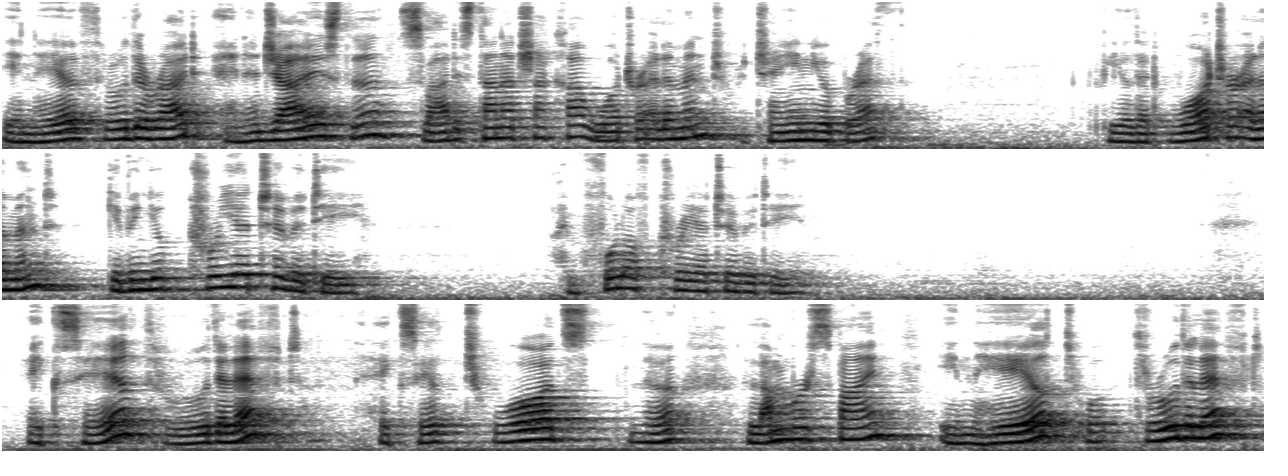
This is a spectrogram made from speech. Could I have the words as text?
Inhale through the right, energize the Svadhisthana chakra, water element, retain your breath. Feel that water element giving you creativity. I'm full of creativity. Exhale through the left, exhale towards the lumbar spine. Inhale through the left.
